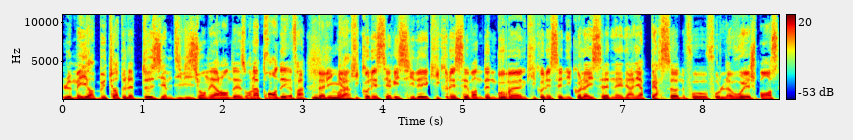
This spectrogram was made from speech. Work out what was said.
le meilleur buteur de la deuxième division néerlandaise. On apprend des, enfin voilà, qui connaissait Rissilé, qui connaissait Van Den Boomen, qui connaissait Nicolaisen l'année dernière Personne, faut, faut l'avouer, je pense.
